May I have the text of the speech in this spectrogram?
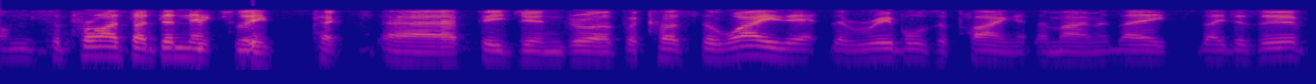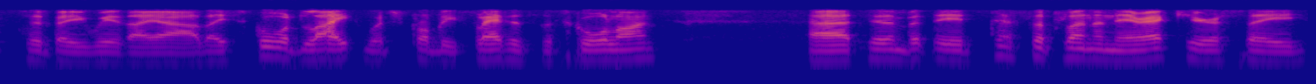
I'm surprised I didn't actually pick uh, Fijian Drua because the way that the Rebels are playing at the moment, they they deserve to be where they are. They scored late, which probably flatters the scoreline uh, to them, but their discipline and their accuracy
